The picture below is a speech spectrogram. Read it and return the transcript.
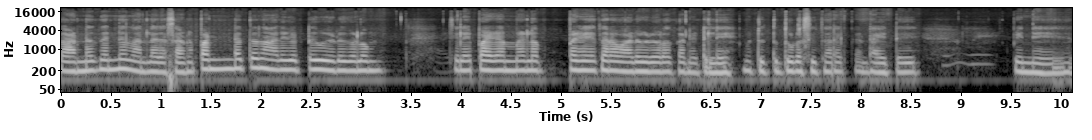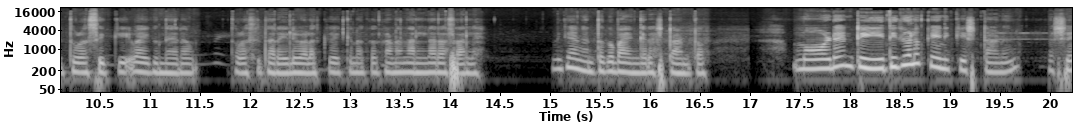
കാണുന്നത് തന്നെ നല്ല രസമാണ് പണ്ടത്തെ നാലുകെട്ട് വീടുകളും ചില പഴമയുള്ള പഴയ തറവാട് വീടുകളൊക്കെ കണ്ടിട്ടില്ലേ? മുറ്റത്ത് തുളസിത്തറയൊക്കെ ഉണ്ടായിട്ട് പിന്നെ തുളസിക്ക് വൈകുന്നേരം തുളസിത്തറയിൽ വിളക്ക് വെക്കുന്നതൊക്കെ കാണാൻ നല്ല രസമല്ലേ എനിക്ക് അങ്ങനത്തെ ഒക്കെ ഭയങ്കര ഇഷ്ടമാണ് കേട്ടോ മോഡേൺ രീതികളൊക്കെ എനിക്കിഷ്ടമാണ് പക്ഷേ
